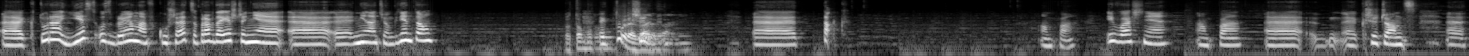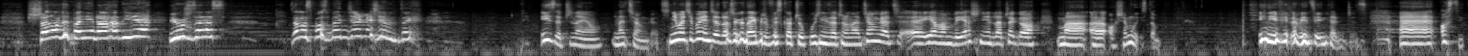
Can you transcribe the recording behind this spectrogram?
e, która jest uzbrojona w kuszę, co prawda jeszcze nie, e, e, nie naciągniętą. Bo to mu E, turę zajmie. E, tak. Ompa. I właśnie Ompa e, e, krzycząc e, Szanowny panie Rahadinie, już zaraz zaraz pozbędziemy się tych i zaczynają naciągać. Nie macie pojęcia, dlaczego najpierw wyskoczył, później zaczął naciągać. E, Ja wam wyjaśnię, dlaczego ma e, 8 wisdom. I niewiele więcej intelligence. E, Ostit.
